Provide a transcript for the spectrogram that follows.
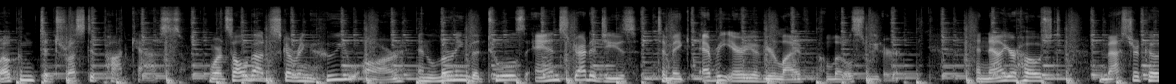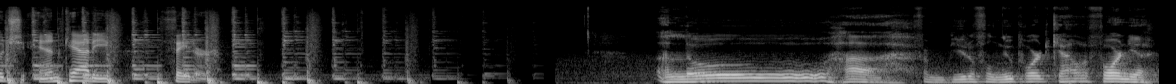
Welcome to Trusted Podcast, where it's all about discovering who you are and learning the tools and strategies to make every area of your life a little sweeter. And now, your host, Master Coach and Caddy, Fader. Aloha from beautiful Newport, California,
